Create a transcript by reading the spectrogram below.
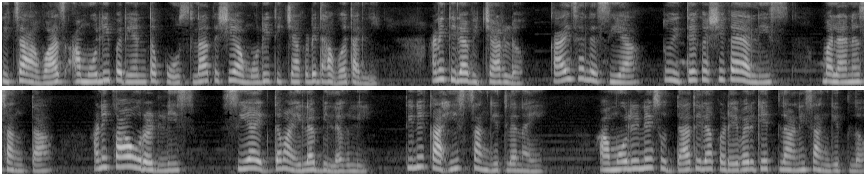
तिचा आवाज अमोलीपर्यंत पोचला तशी अमोली तिच्याकडे धावत आली आणि तिला विचारलं काय झालं सिया? तू इथे कशी काय आलीस? मला न सांगता. आणि का ओरडलीस? सिया एकदम आईला बिलगली. तिने काहीच सांगितलं नाही. अमोलीने सुद्धा तिला कडेवर घेतलं आणि सांगितलं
